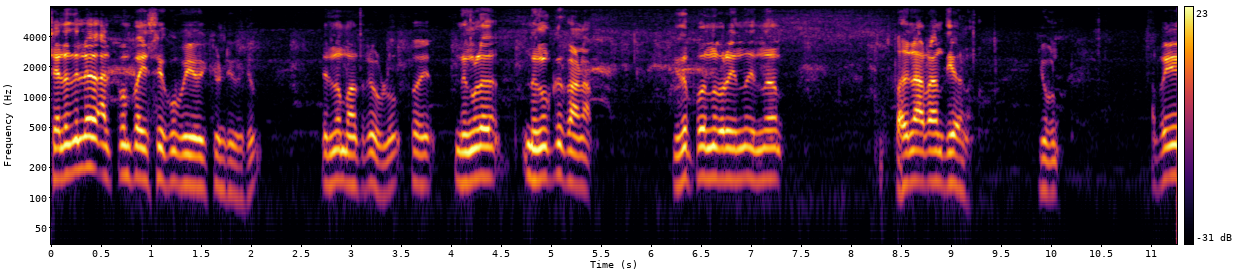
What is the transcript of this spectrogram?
ചിലതിൽ അല്പം പൈസയൊക്കെ ഉപയോഗിക്കേണ്ടി വരും എന്ന് മാത്രമേ ഉള്ളൂ. ഇപ്പോൾ നിങ്ങൾ നിങ്ങൾക്ക് കാണാം. ഇതിപ്പോൾ എന്ന് പറയുന്നത് ഇന്ന് പതിനാറാം തീയതിയാണ് ജൂൺ. അപ്പോൾ ഈ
